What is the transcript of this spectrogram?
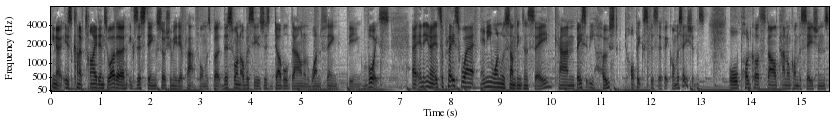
you know is kind of tied into other existing social media platforms. But this one obviously is just doubled down on one thing, being voice. Uh, and you know, it's a place where anyone with something to say can basically host topic-specific conversations or podcast-style panel conversations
